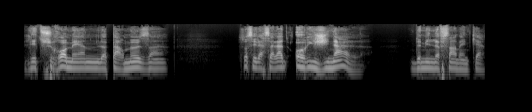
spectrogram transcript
Laitue romaine, le parmesan. Ça, c'est la salade originale de 1924.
